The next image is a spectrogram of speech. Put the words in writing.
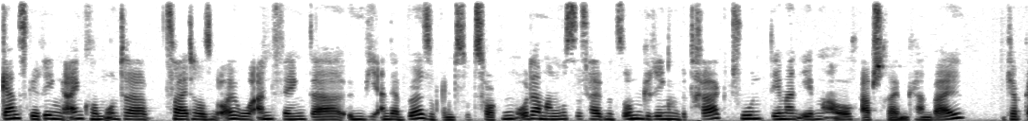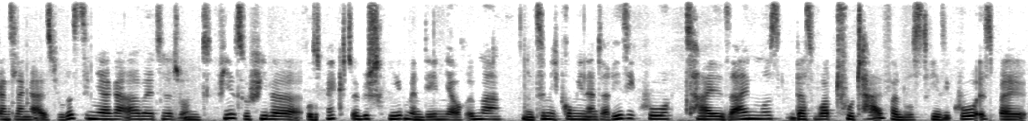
ganz geringen Einkommen unter 2000 Euro anfängt, da irgendwie an der Börse rumzuzocken oder man muss es halt mit so einem geringen Betrag tun, den man eben auch abschreiben kann, weil ich habe ganz lange als Juristin ja gearbeitet und viel zu viele Prospekte geschrieben, in denen ja auch immer ein ziemlich prominenter Risikoteil sein muss. Das Wort Totalverlustrisiko ist bei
